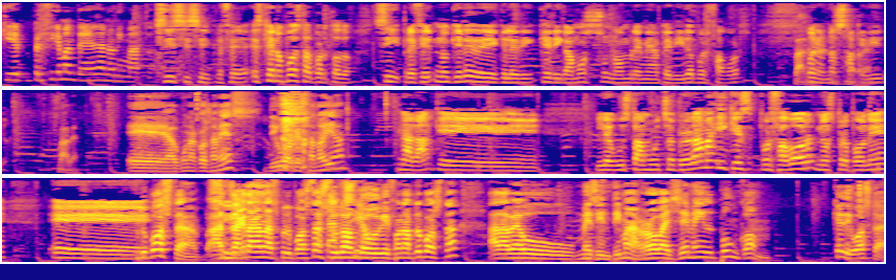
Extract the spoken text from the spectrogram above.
quiere- prefiere mantener el anonimato. Sí, sí, sí. prefiere- Es que no puedo estar por todo. Sí, prefiero, no quiere de- que, le di- que digamos su nombre. Me ha pedido, por favor. Vale, bueno, nos ha res. pedido. Vale. Eh, alguna cosa més? Diu aquesta noia? Nada, que le gusta mucho el programa y que, por favor, nos propone... Eh, Proposta. Ens Sí. agraden les propostes. Atenció. Tothom que vulgui fer una proposta a la veu més íntima arroba gmail.com Què diu, Òscar?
